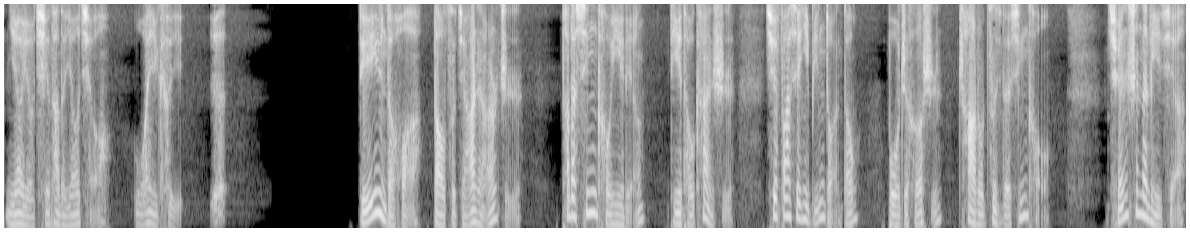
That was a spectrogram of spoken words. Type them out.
你要有其他的要求，我也可以。呃。蝶韵的话到此戛然而止。他的心口一凉，低头看时，却发现一柄短刀。不知何时插入自己的心口，全身的力气啊，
